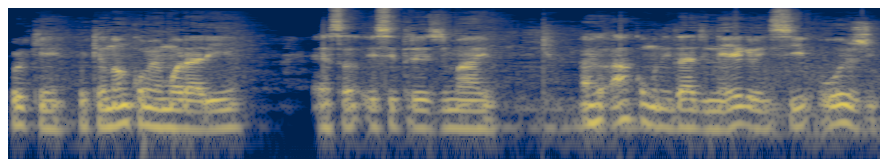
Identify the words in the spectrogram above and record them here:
Por quê? Porque eu não comemoraria essa, esse 13 de maio a, a comunidade negra em si, hoje,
